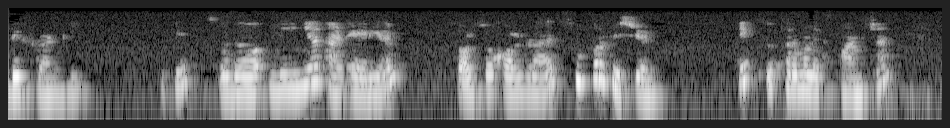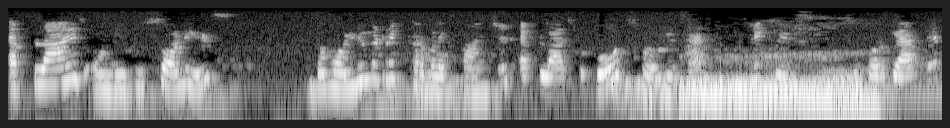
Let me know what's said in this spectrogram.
differently. Okay, so the linear and areal. Is also called as superficial. Okay, so thermal expansion applies only to solids. The volumetric thermal expansion applies to both solids and liquids. So for gases,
